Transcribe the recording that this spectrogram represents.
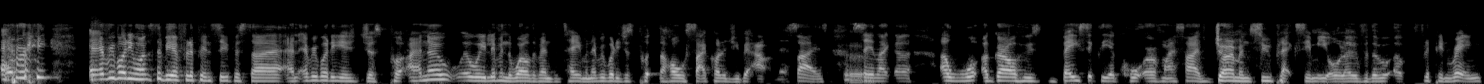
Every everybody wants to be a flipping superstar, and everybody is just put. I know we live in the world of entertainment. Everybody just put the whole psychology bit out of their size. Uh, Say like a, a a girl who's basically a quarter of my size, German suplexing me all over the uh, flipping ring,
